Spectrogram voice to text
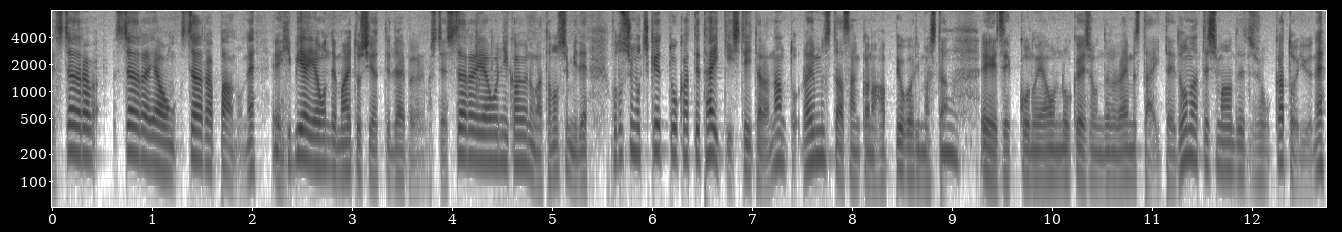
ースチャラスチャラヤオンスチャラパーのね、えー日比谷野音で毎年やってるライブがありましてスチャラヤオンに通うのが楽しみで今年もチケットを買って待機していたらなんとライムスターさんからの発表がありました、えー絶好の野音ロケーションでのライムスター一体どうなってしまうのでしょうかというね、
